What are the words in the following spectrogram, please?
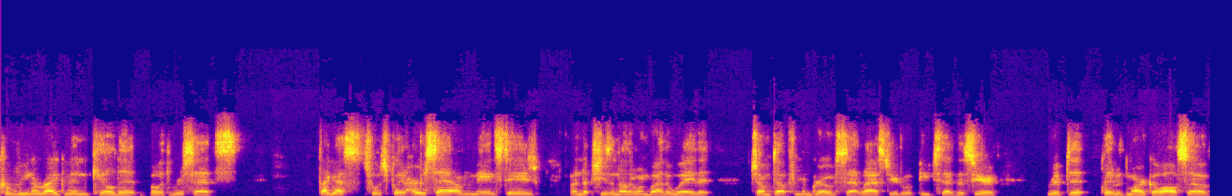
Karina Rykman killed it. Both of her sets. I guess she played her set on the main stage. She's another one, by the way, that jumped up from a Grove set last year to a Peach set this year. Ripped it. Played with Marco also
